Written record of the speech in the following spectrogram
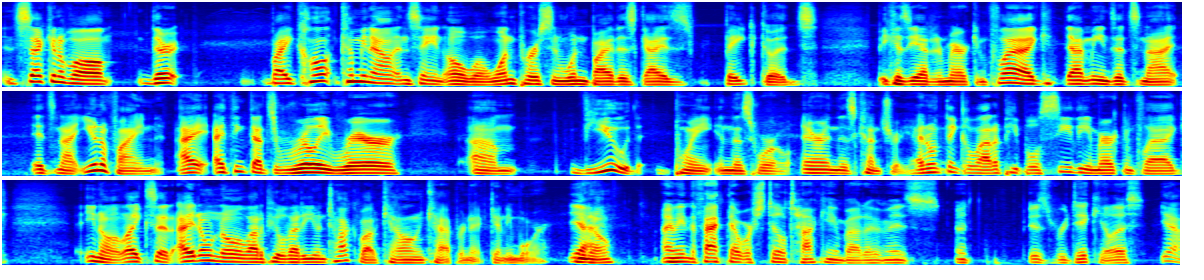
And second of all, they're by call, coming out and saying, "Oh, well, one person wouldn't buy this guy's baked goods because he had an American flag." That means it's not it's not unifying. I I think that's really rare um, viewed point in this world or in this country. I don't think a lot of people see the American flag. You know, like I said, I don't know a lot of people that even talk about Colin Kaepernick anymore. Yeah. You know, I mean, the fact that we're still talking about him is uh, is ridiculous. Yeah.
